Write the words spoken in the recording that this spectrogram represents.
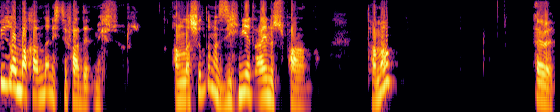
Biz o makamdan istifade etmek istiyoruz. Anlaşıldı mı? Zihniyet aynı subhanallah. Tamam? Evet.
